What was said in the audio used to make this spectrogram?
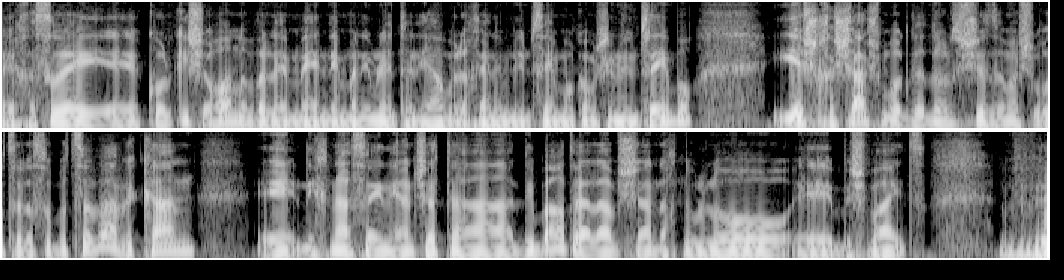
אה, חסרי אה, כל כישרון, אבל הם אה, נאמנים לנתניהו ולכן הם נמצאים במקום שהם נמצאים בו. יש חשש מאוד גדול שזה מה שהוא רוצה לעשות בצבא, וכאן אה, נכנס העניין שאתה דיברת עליו, שאנחנו לא אה, בשוויץ, ו...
